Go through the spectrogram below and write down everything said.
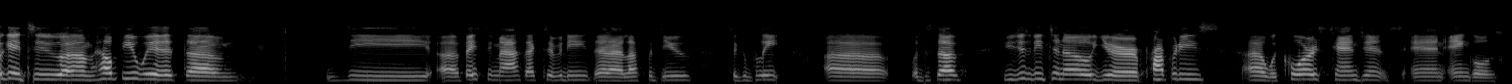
Okay, to um, help you with um, the uh, facing math activity that I left with you to complete uh, with the sub, you just need to know your properties uh, with chords, tangents, and angles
